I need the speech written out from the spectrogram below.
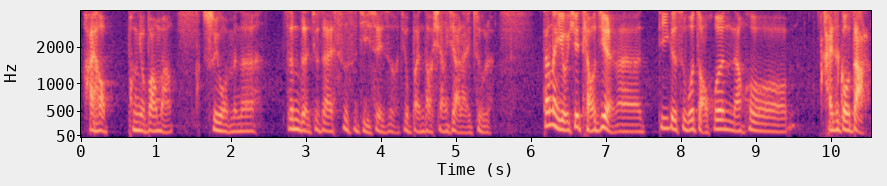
还好朋友帮忙，所以我们呢，真的就在四十几岁的时候就搬到乡下来住了。当然有一些条件，呃，第一个是我早婚，然后孩子够大，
